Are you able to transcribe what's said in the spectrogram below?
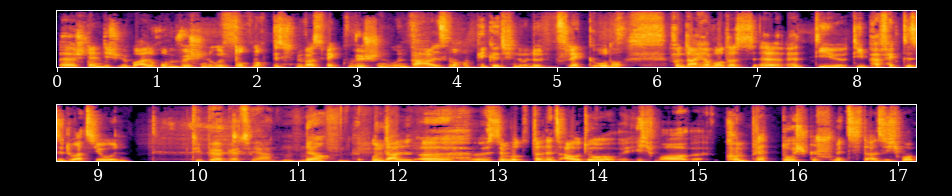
äh, ständig überall rumwischen und dort noch ein bisschen was wegwischen und da ist noch ein Pickelchen und ein Fleck oder von daher war das äh, äh die, die perfekte Situation. Die Birgit, ja. Mhm. Ja. Und dann äh, sind wir dann ins Auto. Ich war komplett durchgeschwitzt. Also ich war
